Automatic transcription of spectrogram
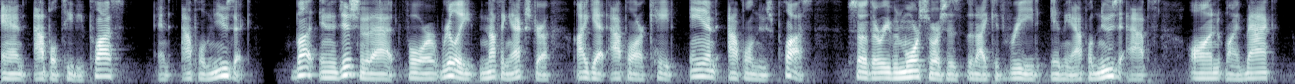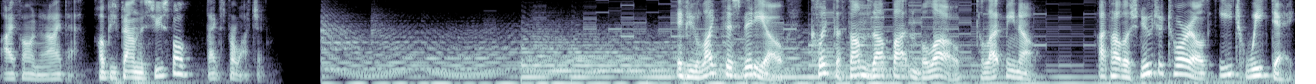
and Apple TV Plus and Apple Music. But in addition to that, for really nothing extra, I get Apple Arcade and Apple News Plus. So there are even more sources that I could read in the Apple News apps on my Mac, iPhone, and iPad. Hope you found this useful. Thanks for watching. If you liked this video, click the thumbs up button below to let me know. I publish new tutorials each weekday.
